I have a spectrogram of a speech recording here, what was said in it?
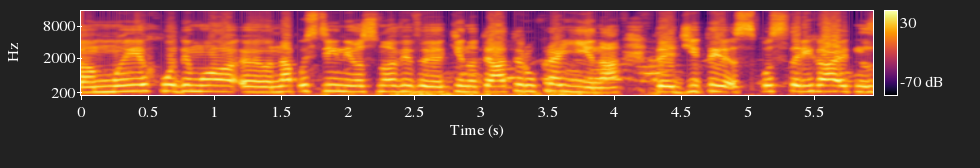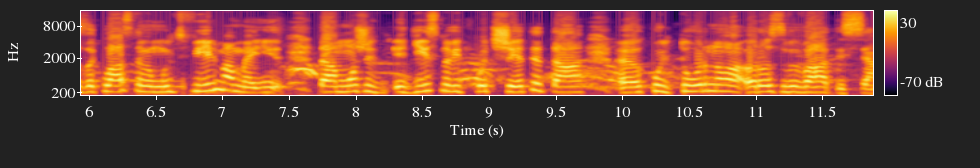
Е, Ми ходимо е, на постійній основі в кінотеатр Україна, де діти спостерігають за класними мультфільмами і та можуть дійсно відпочити та е, культурно розвиватися.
